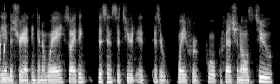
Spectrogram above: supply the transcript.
the industry, I think, in a way. So I think this institute is, is a way for pool professionals to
